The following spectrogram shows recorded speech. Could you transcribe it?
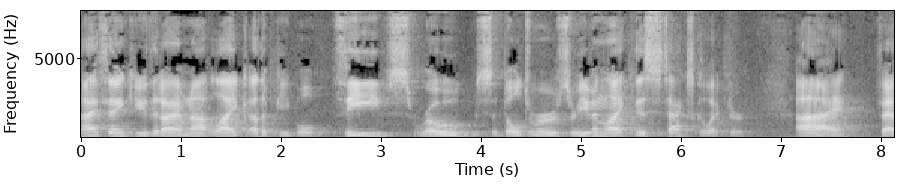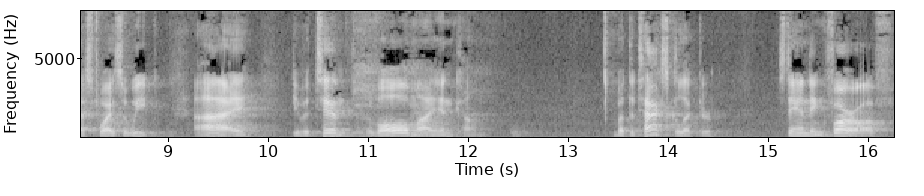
I thank you that I am not like other people, thieves, rogues, adulterers, or even like this tax collector. I fast twice a week. I give a tenth of all my income. But the tax collector, standing far off,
